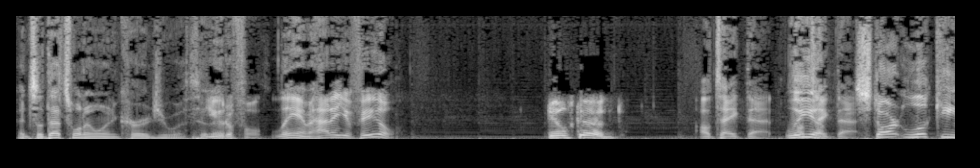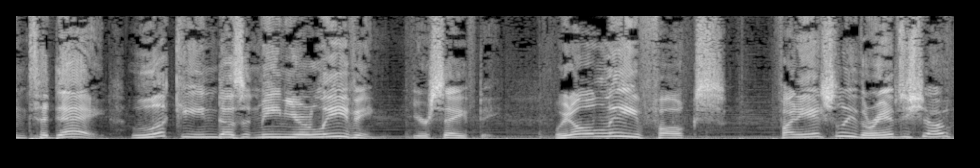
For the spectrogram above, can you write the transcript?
And so that's what I want to encourage you with today. Beautiful. Liam, how do you feel? Feels good. I'll take that. I'll Liam, take that. start looking today. Looking doesn't mean you're leaving your safety. We don't leave, folks. Financially, the Ramsey Show,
